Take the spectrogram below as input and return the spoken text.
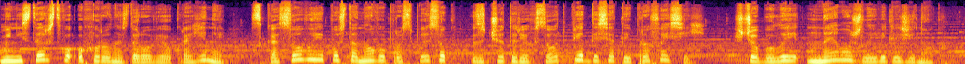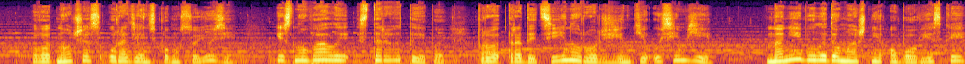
Міністерство охорони здоров'я України скасовує постанову про список з 450 професій, що були неможливі для жінок. Водночас у радянському союзі існували стереотипи про традиційну роль жінки у сім'ї. На ній були домашні обов'язки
